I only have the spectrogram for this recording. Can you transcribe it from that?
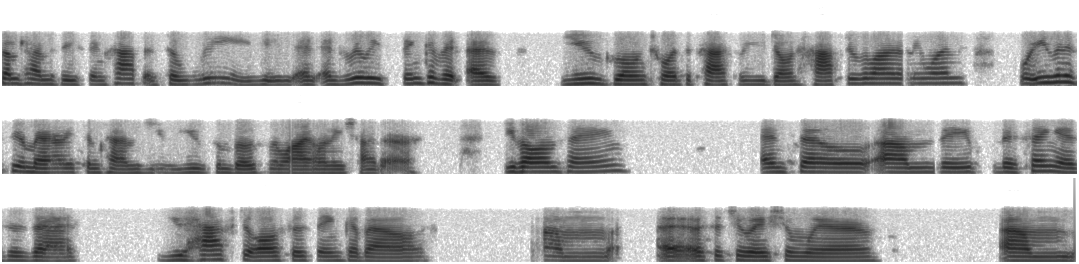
sometimes these things happen. So leave and, and really think of it as you going towards a path where you don't have to rely on anyone or even if you're married, sometimes you you can both rely on each other. Do you follow what I'm saying? And so um, the the thing is, is that you have to also think about um, a, a situation where um,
